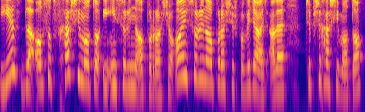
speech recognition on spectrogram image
jest dla osób z Hashimoto i insulinoopornością? O insulinooporności już powiedziałaś, ale czy przy Hashimoto?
